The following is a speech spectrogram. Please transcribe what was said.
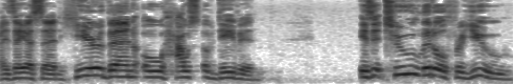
Isaiah said, Hear then, O house of David. Is it too little for you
